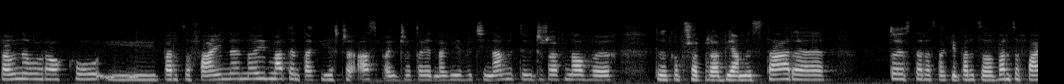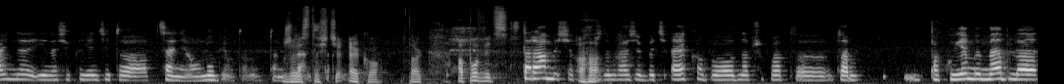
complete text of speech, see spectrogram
pełne uroku i bardzo fajne. No i ma ten taki jeszcze aspekt, że to jednak nie wycinamy tych drzew nowych, tylko przerabiamy stare to jest teraz takie bardzo, bardzo fajne i nasi klienci to cenią, lubią ten, ten Że jesteście eko, tak. A powiedz... Staramy się w Aha. każdym razie być eko, bo na przykład e, tam pakujemy meble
